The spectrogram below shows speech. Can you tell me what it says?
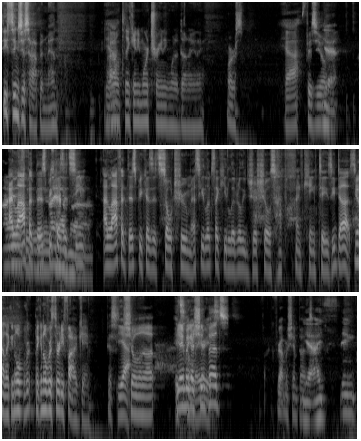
these things just happen, man. I don't think any more training would have done anything, or yeah physio. yeah. i laugh at this because have, it seems uh, I laugh at this because it's so true. Messi looks like he literally just shows up on King Days. He does. Yeah, like an over like an over thirty five game. Just Yeah. show up. Yeah, anybody got shin pads? Fuck, forgot my shin pads. Yeah, I think.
